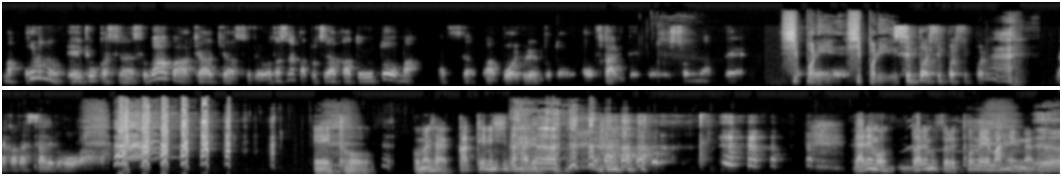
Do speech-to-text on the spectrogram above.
まあ、コロナの影響か知らないですけど、わーわーキャーキャーするよ。私なんかどちらかというと、まあ、まあ、ボーイフレンドとこう二人でこう一緒になって、しっぽり？しっぽり？しっぽりしっぽりしっぽり、仲出しされる方が、えーと、ごめんなさい。勝手にしながら。誰も、誰もそれ止めまへんがな。うんうんう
